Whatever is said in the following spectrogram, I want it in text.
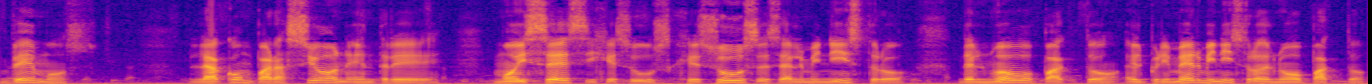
vemos la comparación entre Moisés y Jesús. Jesús es el ministro del nuevo pacto, el primer ministro del nuevo pacto,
